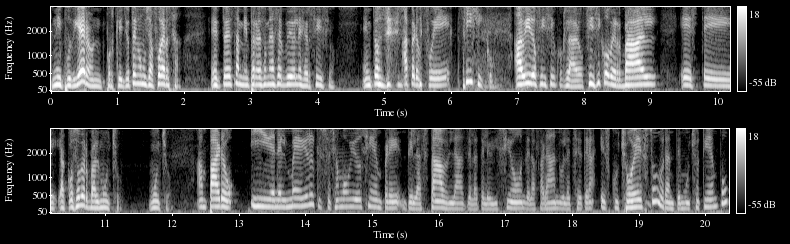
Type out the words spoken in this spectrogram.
ni pudieron, porque yo tengo mucha fuerza. Entonces, también para eso me ha servido el ejercicio. Entonces, Ah, pero fue físico. Ha habido físico, claro, físico, verbal, este, acoso verbal mucho, mucho. Amparo, y en el medio en el que usted se ha movido siempre, de las tablas, de la televisión, de la farándula, etcétera, ¿escuchó esto durante mucho tiempo?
